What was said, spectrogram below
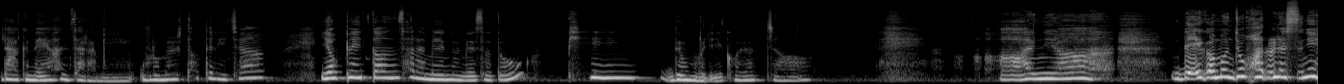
나그네 한 사람이 울음을 터뜨리자 옆에 있던 사람의 눈에서도 핑 눈물이 고였죠. 아니야. 내가 먼저 화를 냈으니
